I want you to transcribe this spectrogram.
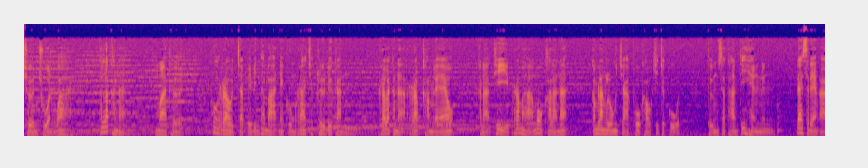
เชิญชวนว่า พระลักษณะมาเถิด พวกเราจะไปบินทบาทในกรุงราชคลืด้วยกัน พระลักษณะรับคำแล้ว ขณะที่พระมหาโมคคลานะกำลังลงจากภูเขาคิจกูดถึงสถานที่แห่งหนึ่ง ได้แสดงอา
